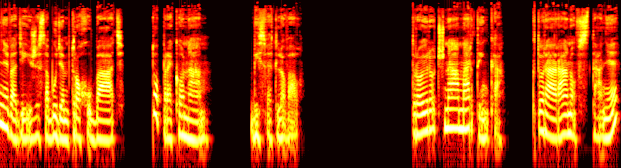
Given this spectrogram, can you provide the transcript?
Nevadí, že sa budem trochu báť. To prekonám, vysvetľoval trojročná Martinka, ktorá ráno vstane,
